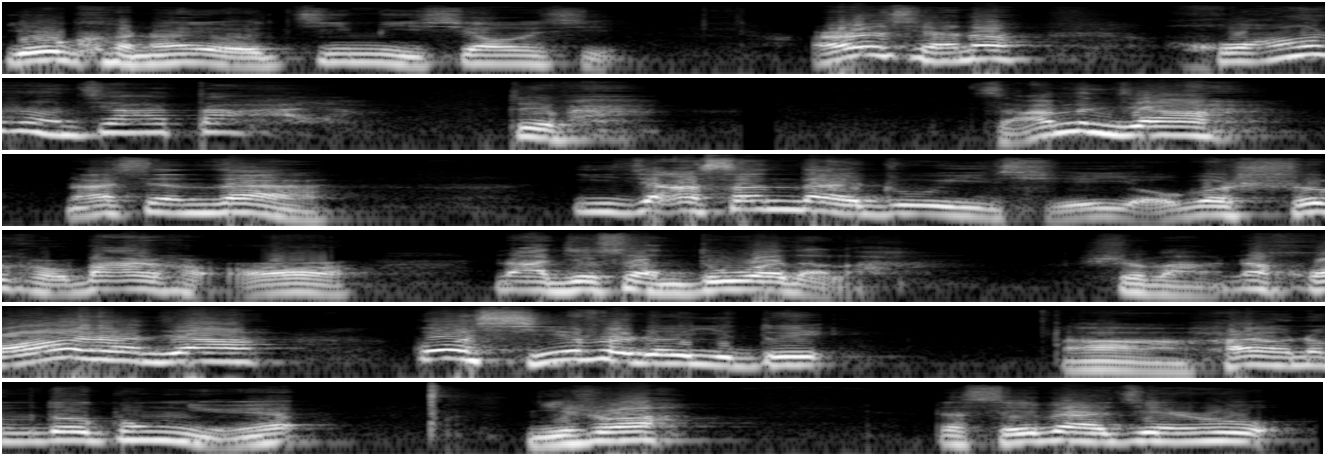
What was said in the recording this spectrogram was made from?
有可能有机密消息，而且呢，皇上家大呀，对吧？咱们家那现在一家三代住一起，有个十口八口，那就算多的了。是吧？那皇上家光媳妇儿就一堆，啊，还有那么多宫女，你说这随便进入，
